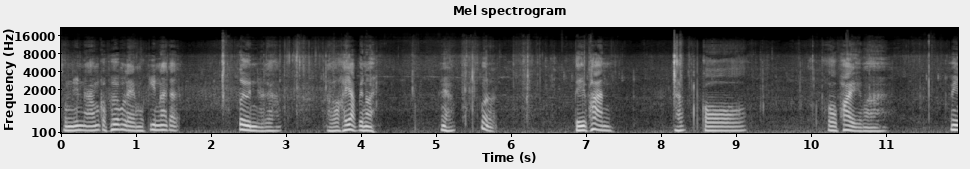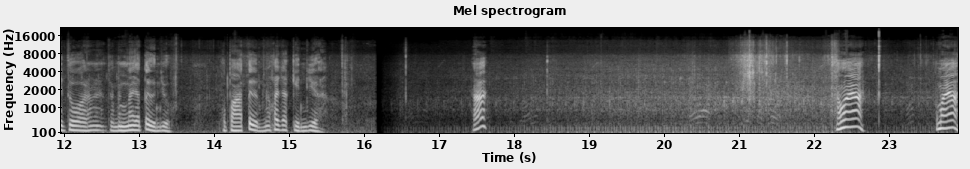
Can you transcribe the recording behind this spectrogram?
ตรงนี้น้ำกระเพื่อมแรงเมื่อกี้น่าจะตื่นอยู่แล้วครับเราขยับไปหน่อยเนี่ยครับตีผ่านนะครับกอ พอไผ่มา มีตัวนะแต่มันน่าจะตื่นอยู่เพอปลาตื่นไม่ค่อยจะกินเหยื่อฮะทำไมอะทำไมอะ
